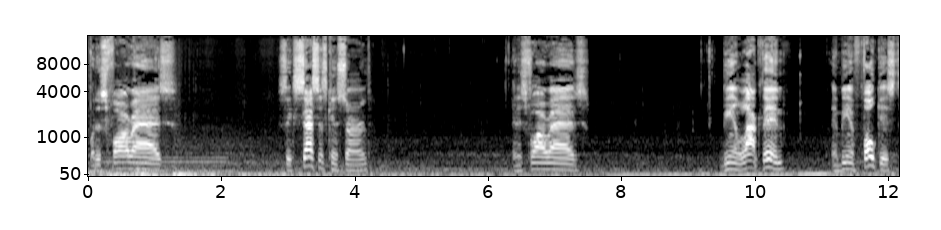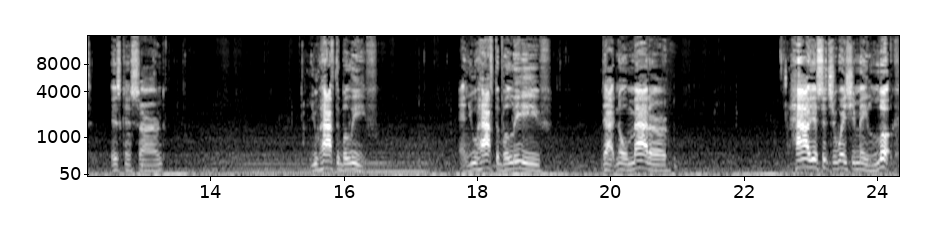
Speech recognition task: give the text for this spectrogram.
But as far as success is concerned, and as far as being locked in and being focused is concerned, you have to believe. And you have to believe that no matter how your situation may look,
